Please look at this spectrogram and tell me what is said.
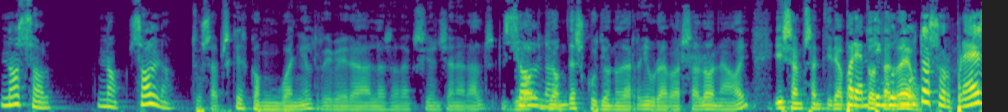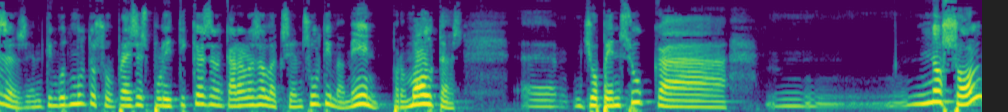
no sol, no, sol no Tu saps que com guanyi el Rivera a les eleccions generals, jo, Sol no. jo em descollono de riure a Barcelona, oi? I se'm sentirà per però hem tot tingut arreu. moltes sorpreses hem tingut moltes sorpreses polítiques encara a les eleccions últimament però moltes eh, jo penso que mm, no sol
